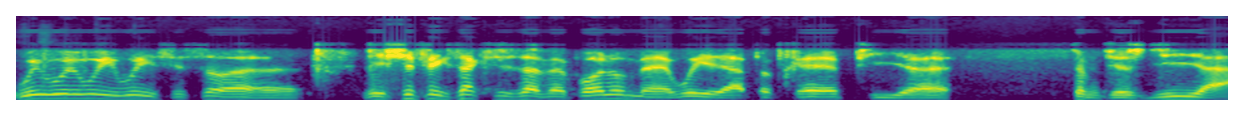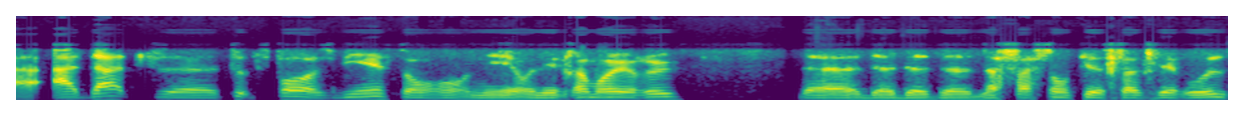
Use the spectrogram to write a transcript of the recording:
Oui, oui, oui, oui, c'est ça. Euh, les chiffres exacts, je les avais pas, là, mais oui, à peu près. Puis, euh, comme je dis, à, date, euh, tout se passe bien. On est, on est vraiment heureux de, la façon que ça se déroule.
